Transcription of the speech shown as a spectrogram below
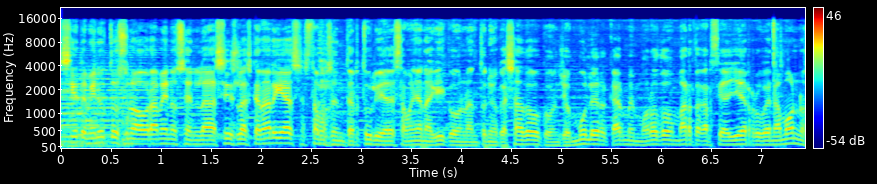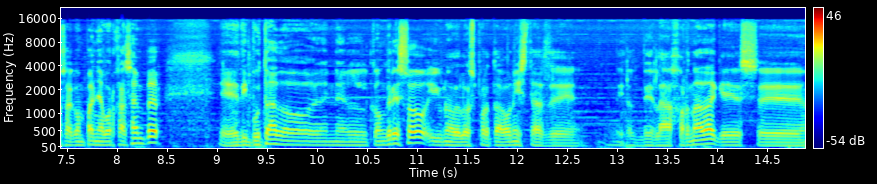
Siete minutos, una hora menos en las Islas Canarias. Estamos en tertulia esta mañana aquí con Antonio Casado, con John Muller, Carmen Morodo, Marta García Ayer, Rubén Amón. Nos acompaña Borja Semper, eh, diputado en el Congreso y uno de los protagonistas de, la jornada, que es, eh,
